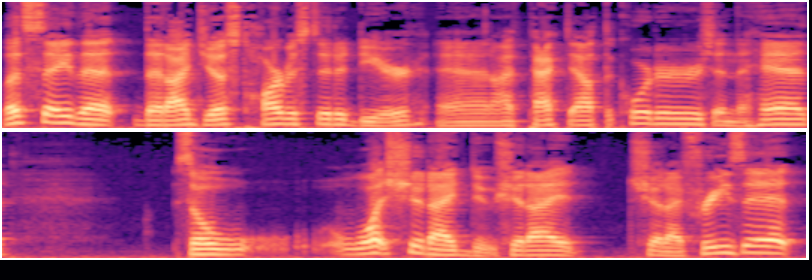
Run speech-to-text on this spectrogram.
let's say that, that I just harvested a deer and I've packed out the quarters and the head. So what should I do? Should I should I freeze it?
